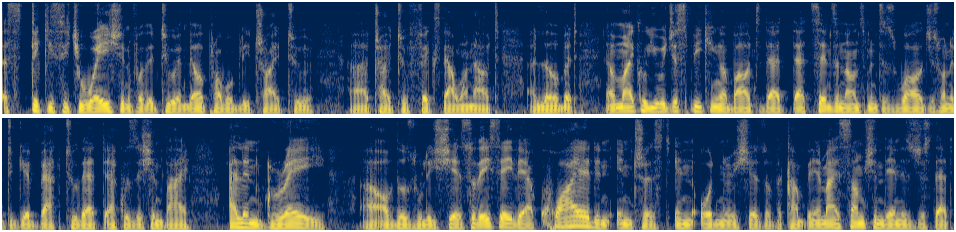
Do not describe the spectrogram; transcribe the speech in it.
a sticky situation for the two, and they'll probably try to uh, try to fix that one out a little bit. Now, Michael, you were just speaking about that that SENS announcement as well. Just wanted to get back to that acquisition by Allan Gray. Uh, of those Woolies shares. So they say they acquired an interest in ordinary shares of the company. And my assumption then is just that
